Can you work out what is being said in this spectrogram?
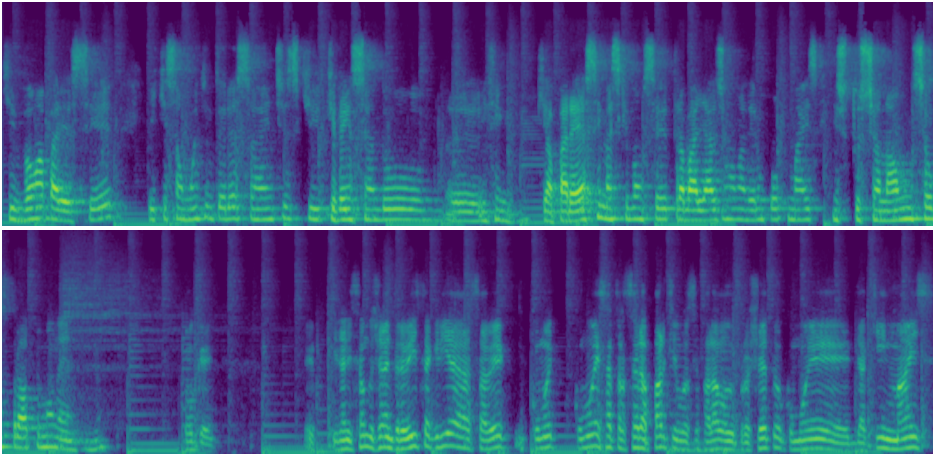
que vão aparecer e que são muito interessantes, que, que vêm sendo, eh, enfim, que aparecem, mas que vão ser trabalhados de uma maneira um pouco mais institucional no seu próprio momento. Né? Ok. Eh, finalizando já a entrevista, queria saber como é, como é essa terceira parte que você falava do projeto, como é daqui em mais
